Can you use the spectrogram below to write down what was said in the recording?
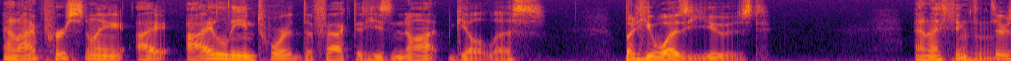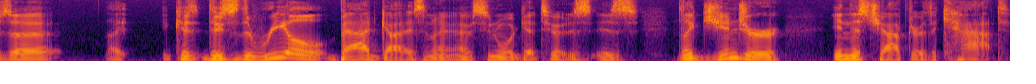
And I personally, I I lean toward the fact that he's not guiltless, but he was used. And I think Mhm. that there's a because there's the real bad guys, and I, I assume we'll get to it. Is is like Ginger in this chapter, the cat,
